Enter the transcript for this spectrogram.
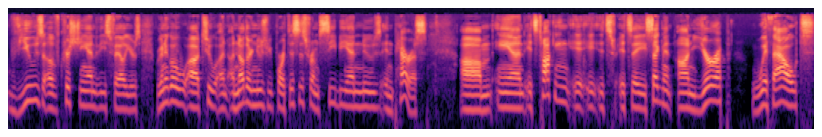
views of Christianity's failures. We're going to go uh, to an, another news report. This is from CBN News in Paris, um, and it's talking. It, it's it's a segment on Europe without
